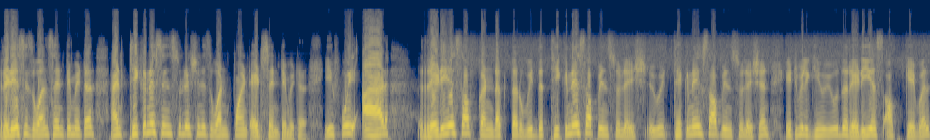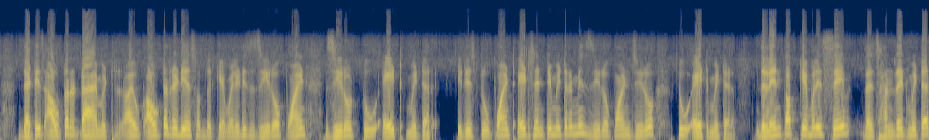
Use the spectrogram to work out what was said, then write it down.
radius is 1 centimeter and thickness insulation is 1.8 centimeter. If we add radius of conductor with the thickness of insulation with thickness of insulation it will give you the radius of cable that is outer diameter outer radius of the cable. It is 0.028 meter. It is 2.8 centimeter means 0.028 meter. The length of cable is same that's 100 meter.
